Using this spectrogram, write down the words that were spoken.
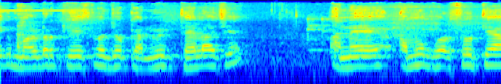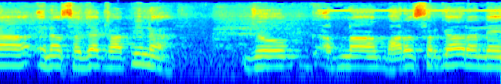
એક મર્ડર કેસમાં જો કન્વિક્ટ થયેલા છે અને અમુક વર્ષો ત્યાં એના સજા કાપીને જો આપણા ભારત સરકાર અને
